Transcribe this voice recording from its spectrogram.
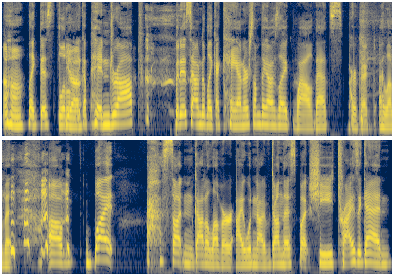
Uh-huh. like this little, Yeah. like a pin drop, but it sounded like a can or something. I was like, wow, that's perfect. I love it. um, but Sutton, gotta love her. I would not have done this, but she tries again.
